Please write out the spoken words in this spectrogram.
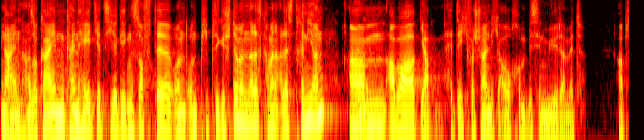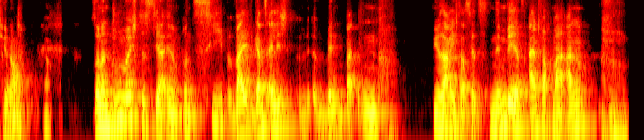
Nein, also kein, kein Hate jetzt hier gegen softe und, und piepsige Stimmen. Ne? Das kann man alles trainieren. Genau. Ähm, aber ja, hätte ich wahrscheinlich auch ein bisschen Mühe damit. Absolut. Genau. Ja. Sondern du möchtest ja im Prinzip, weil ganz ehrlich, wenn, wie sage ich das jetzt? Nehmen wir jetzt einfach mal an,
